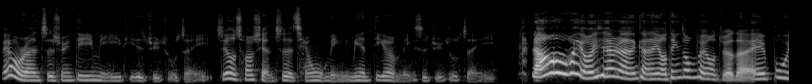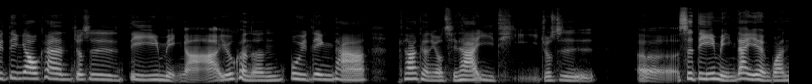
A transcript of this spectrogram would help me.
没有人质询第一名议题是居住正义，只有邱显志的前五名里面第二名是居住正义。然后会有一些人，可能有听众朋友觉得，哎，不一定要看就是第一名啊，有可能不一定他他可能有其他议题，就是呃是第一名，但也很关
